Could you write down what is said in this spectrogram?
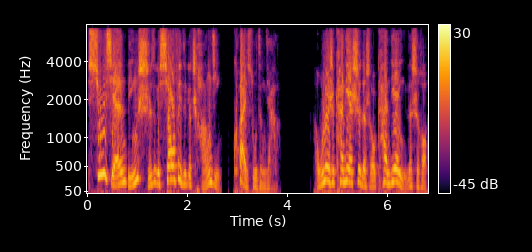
休闲零食这个消费这个场景快速增加了，啊，无论是看电视的时候、看电影的时候、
